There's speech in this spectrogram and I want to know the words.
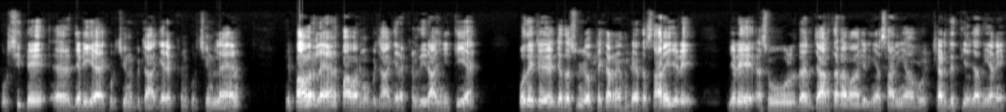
ਕੁਰਸੀ ਤੇ ਜਿਹੜੀ ਹੈ ਕੁਰਸੀ ਨੂੰ ਬਚਾ ਕੇ ਰੱਖਣ ਕੁਰਸੀ ਨੂੰ ਲੈਣ ਤੇ ਪਾਵਰ ਲੈਣ ਪਾਵਰ ਨੂੰ ਬਚਾ ਕੇ ਰੱਖਣ ਦੀ ਰਾਜਨੀਤੀ ਹੈ। ਉਹਦੇ 'ਚ ਜਦੋਂ ਸਮਝੌਤੇ ਕਰਨੇ ਹੁੰਦੇ ਆ ਤਾਂ ਸਾਰੇ ਜਿਹੜੇ ਜਿਹੜੇ ਅਸੂਲ ਦਾ ਵਿਚਾਰਧਾਰਾਵਾਂ ਜਿਹੜੀਆਂ ਸਾਰੀਆਂ ਉਹ ਛੱਡ ਦਿੱਤੀਆਂ ਜਾਂਦੀਆਂ ਨੇ।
